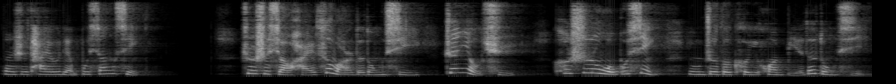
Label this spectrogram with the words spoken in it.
但是他有点不相信，这是小孩子玩的东西，真有趣。可是我不信，用这个可以换别的东西。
